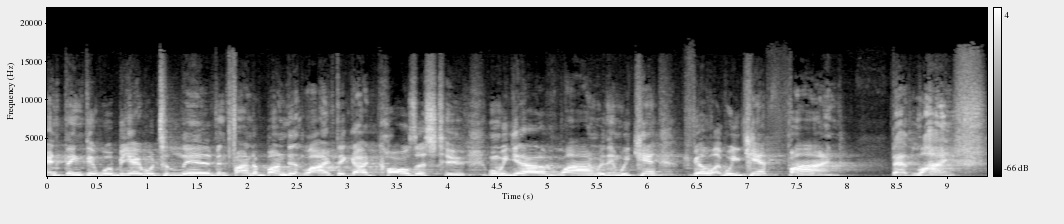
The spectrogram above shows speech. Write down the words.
and think that we'll be able to live and find abundant life that God calls us to. When we get out of line with Him, we can't feel we can't find that life.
